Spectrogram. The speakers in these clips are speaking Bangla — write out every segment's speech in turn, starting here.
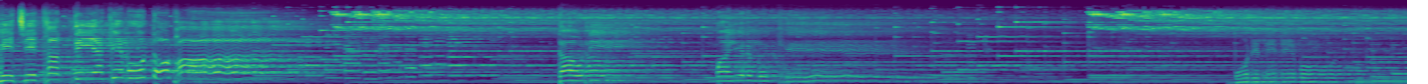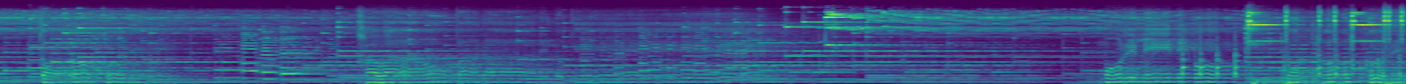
বেঁচে থাকতে এক মুঠো ভাত। দাউনি মায়ের মুখে। মরলে নেব তন্ত্র করে। খাওয়াও পাড়ার লোকে। মরলে নেব তন্ন করে।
